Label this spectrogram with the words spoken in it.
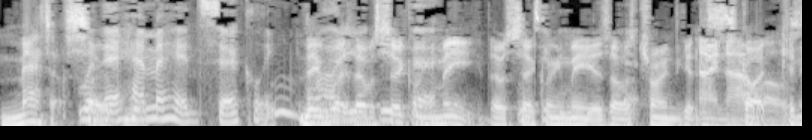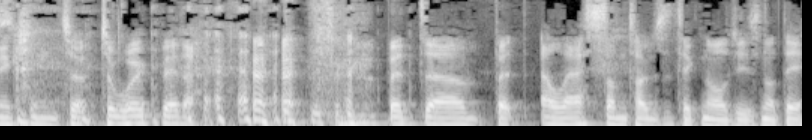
matter. So were there hammerheads circling? They were. They were circling the me. They were circling interview. me as I was trying to get the Skype connection to, to work better. but uh, but alas, sometimes the technology is not there.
